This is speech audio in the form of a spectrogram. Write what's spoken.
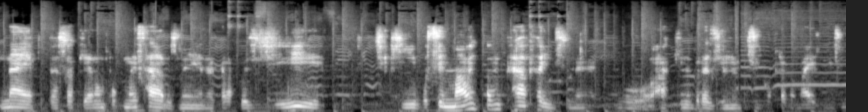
na época, só que eram um pouco mais raros, né? Era aquela coisa de, de que você mal encontrava isso, né? No- aqui no Brasil, né? Se encontrava mais mesmo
